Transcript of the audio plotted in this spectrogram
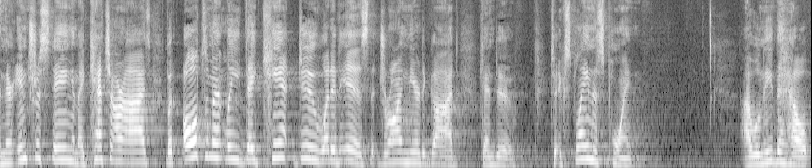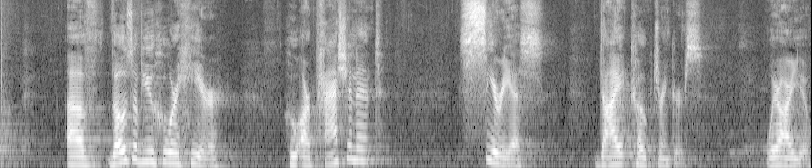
And they're interesting and they catch our eyes, but ultimately they can't do what it is that drawing near to God can do. To explain this point, I will need the help of those of you who are here who are passionate, serious Diet Coke drinkers. Where are you?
